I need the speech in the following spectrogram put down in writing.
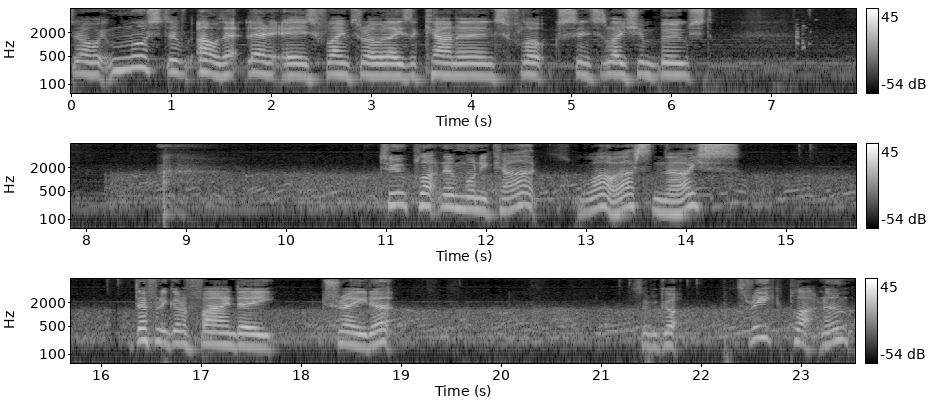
So it must have. Oh, there, there it is. Flamethrower laser cannons, flux, insulation boost. Two platinum money cards. Wow, that's nice. Definitely going to find a trader. So we've got three platinum,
